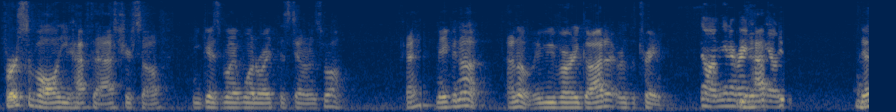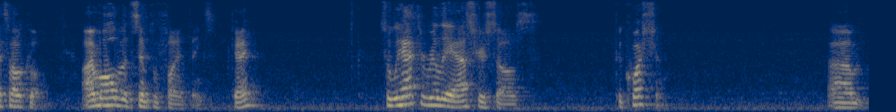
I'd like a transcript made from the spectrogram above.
First of all, you have to ask yourself, you guys might want to write this down as well, okay? Maybe not. I don't know. Maybe you've already got it or the training. No, I'm gonna write You it down. to- that's all cool. I'm all about simplifying things, okay? So we have to really ask ourselves the question. Um,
